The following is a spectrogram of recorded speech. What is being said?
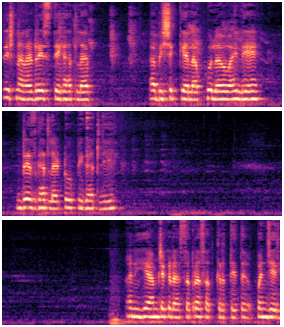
कृष्णाला ड्रेस ते घातला अभिषेक केला फुलं वाहिले ड्रेस घातला टोपी घातली. आणि हे आमच्याकडे असं प्रसाद करते तर पंजेरी.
